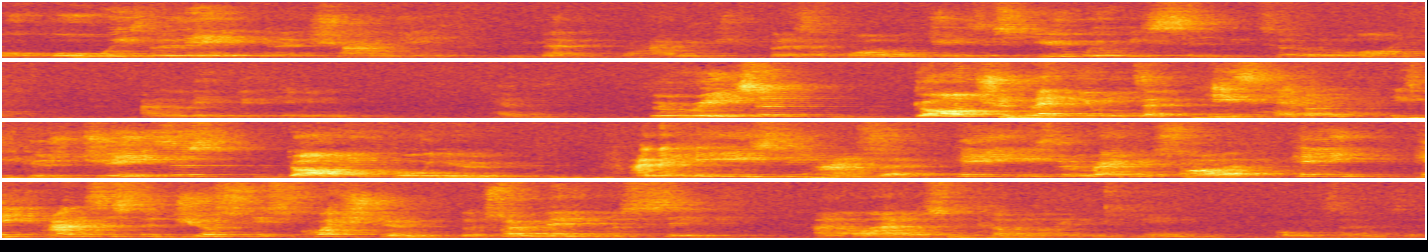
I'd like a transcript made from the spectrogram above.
or always live in a challenging marriage. But as a follower of Jesus, you will receive eternal life and live with him in heaven. The reason God should let you into his heaven is because Jesus died for you and he's the answer. He is the reconciler. He, he answers the justice question that so many of us seek and allow us to come and live with him for eternity.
